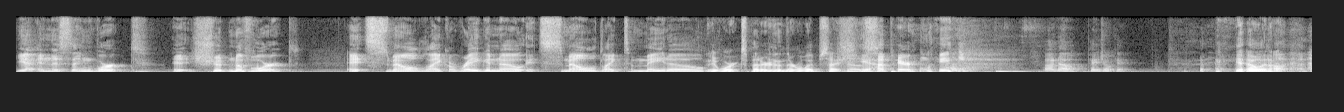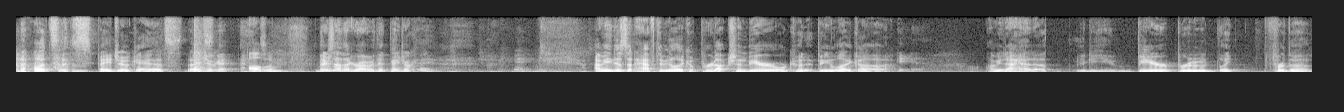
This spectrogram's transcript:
Yeah, and this thing worked. It shouldn't have worked. It smelled like oregano. It smelled like tomato. It works better than their website does. Yeah, apparently. Oh no, page okay. Yeah, when all, when all it says page okay. That's that's Page okay. awesome. There's nothing wrong with it. Page okay. I mean, does it have to be like a production beer, or could it be like a? I mean, I had a You do you. beer brewed like for the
